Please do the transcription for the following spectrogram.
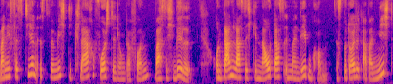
Manifestieren ist für mich die klare Vorstellung davon, was ich will. Und dann lasse ich genau das in mein Leben kommen. Das bedeutet aber nicht,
